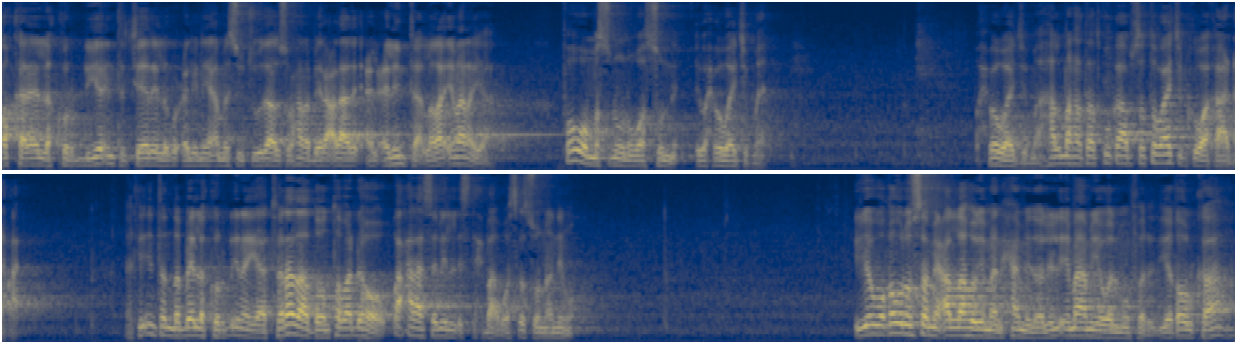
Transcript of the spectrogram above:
oo kale la kordhiyo inta jeere lagu celinaya ama sujuudaha subxana rabbi alaclaa celcelinta lala imanaya fa huwa masnuunu waa sunne waxba waajib maa waxba waajib maa hal mar haddaad ku gaabsato waajibkii waa kaa dhaca laakiin intan dambe la kordhinaya tiradaa doontaba dheho waa calaa sabiili اlistixbaab waa iska sunnanimo iyo wqowlu samica allahu liman xamido lilimaami wlmunfarid iyo qowlka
